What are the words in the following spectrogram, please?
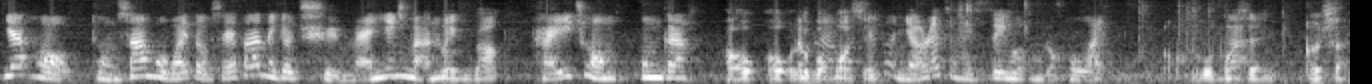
一號同三號位度寫翻你嘅全名英文、明白。體重、公斤。好好，咁六婆兩個小幫我先。朋友咧就係四號同六號位。好，六婆幫先，唔該晒。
